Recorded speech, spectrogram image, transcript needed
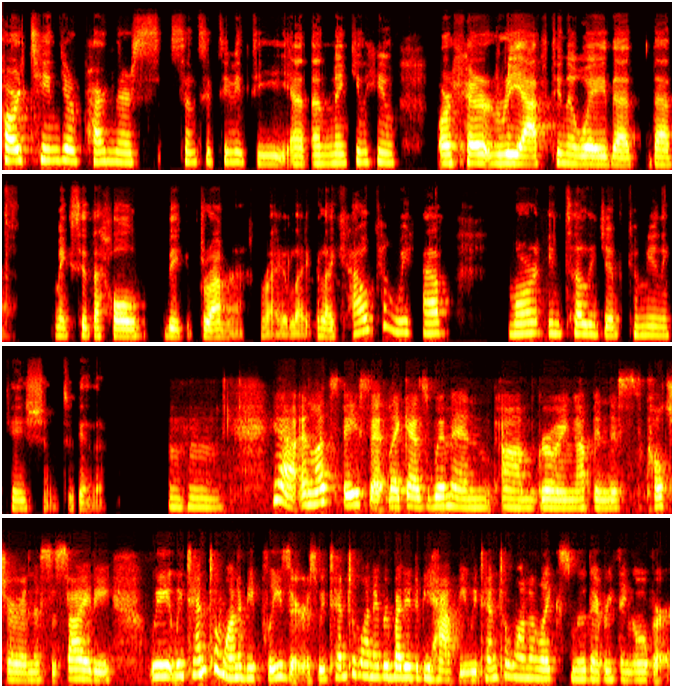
hurting your partner's sensitivity and, and making him or her react in a way that that makes it a whole big drama, right? Like like how can we have more intelligent communication together? Mm-hmm. Yeah, and let's face it, like as women um, growing up in this culture and this society, we we tend to want to be pleasers. We tend to want everybody to be happy. We tend to want to like smooth everything over.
